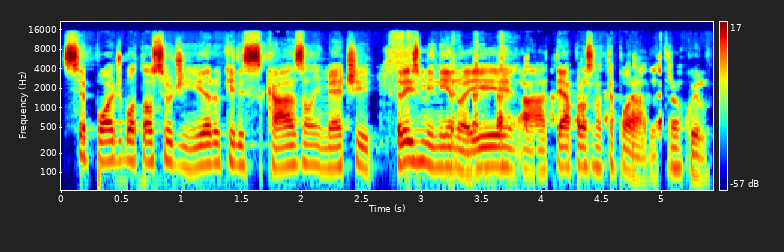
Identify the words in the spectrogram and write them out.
você pode botar o seu dinheiro que eles casam e mete três meninos aí até a próxima temporada, tranquilo.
